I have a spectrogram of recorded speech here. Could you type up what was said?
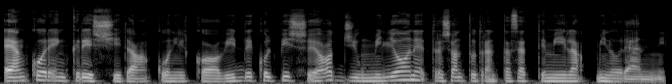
è ancora in crescita con il Covid e colpisce oggi 1.337.000 minorenni.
